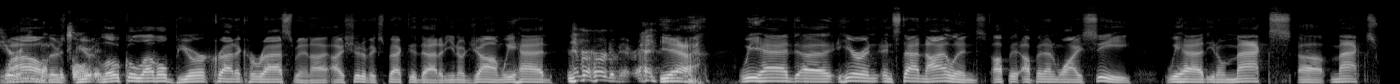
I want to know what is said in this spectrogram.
Wow, there's bu- local level bureaucratic harassment. I, I, should have expected that. And you know, John, we had never heard of it, right? Yeah, we had uh, here in, in, Staten Island, up at, up in NYC, we had you know Max uh, Max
